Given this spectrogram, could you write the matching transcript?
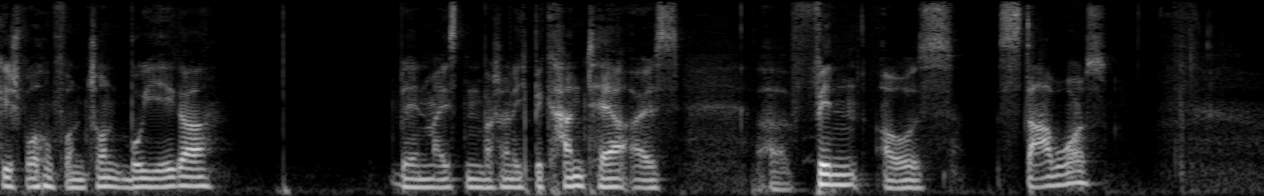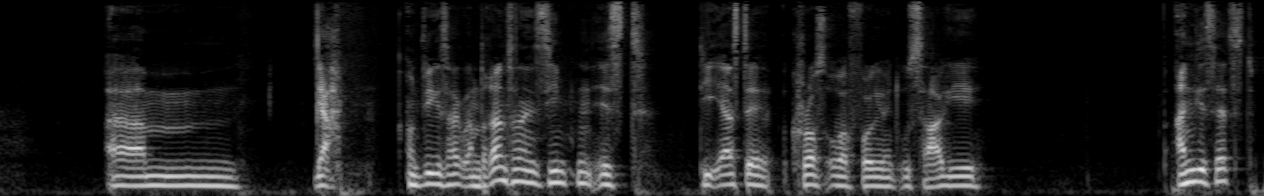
Gesprochen von John Boyega, den meisten wahrscheinlich bekannter als äh, Finn aus Star Wars. Ähm, ja, und wie gesagt, am 23.07. ist die erste Crossover-Folge mit Usagi angesetzt.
